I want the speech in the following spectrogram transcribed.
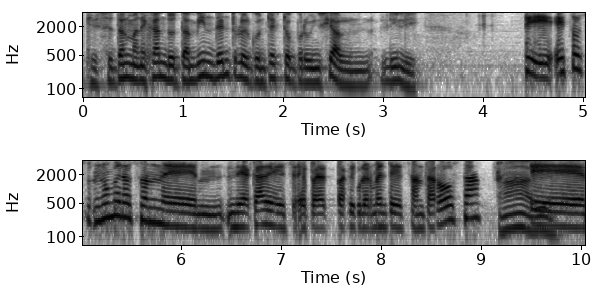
que se están manejando también dentro del contexto provincial, Lili. Sí, estos números son de, de acá, de, particularmente de Santa Rosa. Ah, eh,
